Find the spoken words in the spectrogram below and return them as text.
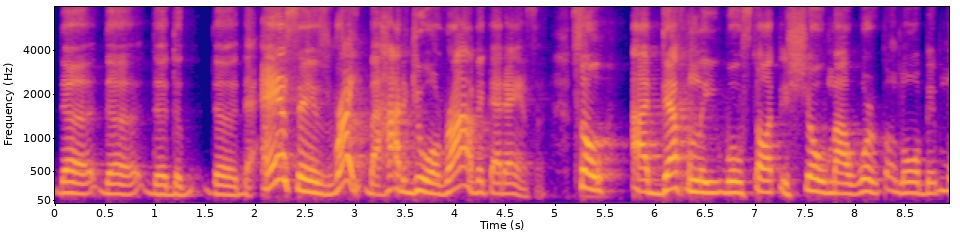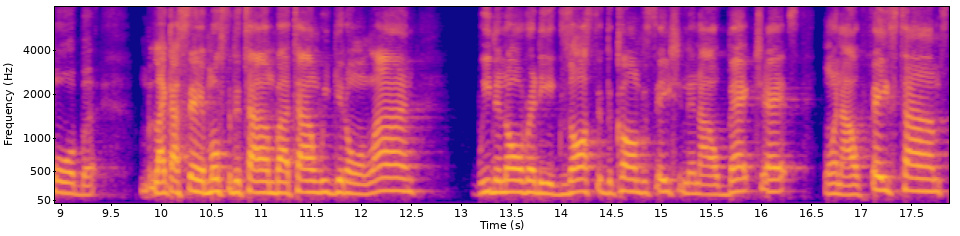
the, the the the the the answer is right, but how did you arrive at that answer? So I definitely will start to show my work a little bit more. But like I said, most of the time, by the time we get online, we done already exhausted the conversation in our back chats, on our FaceTimes.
